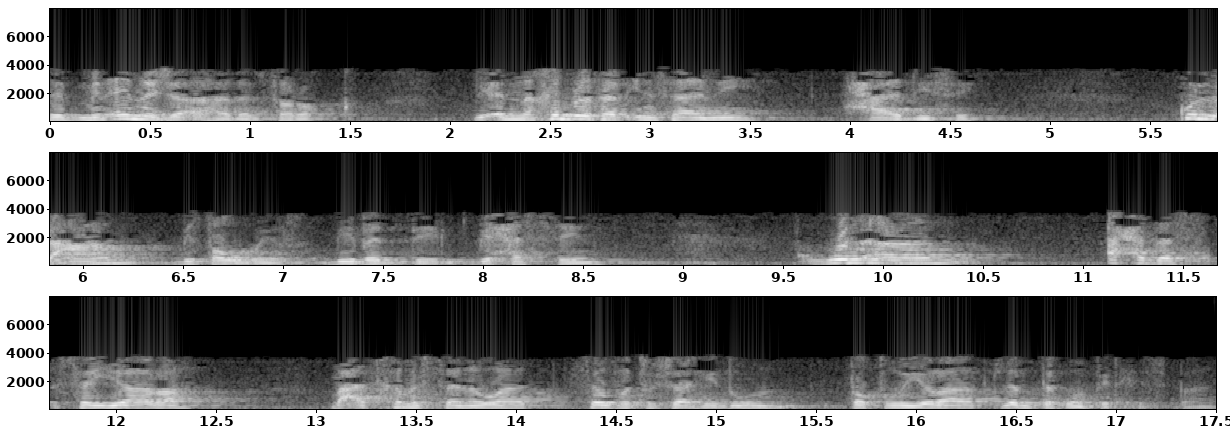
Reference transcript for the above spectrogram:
طيب من أين جاء هذا الفرق؟ لأن خبرة الإنسان حادثة. كل عام بيطور بيبدل بيحسن. والآن أحدث سيارة بعد خمس سنوات سوف تشاهدون تطويرات لم تكن في الحسبان.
